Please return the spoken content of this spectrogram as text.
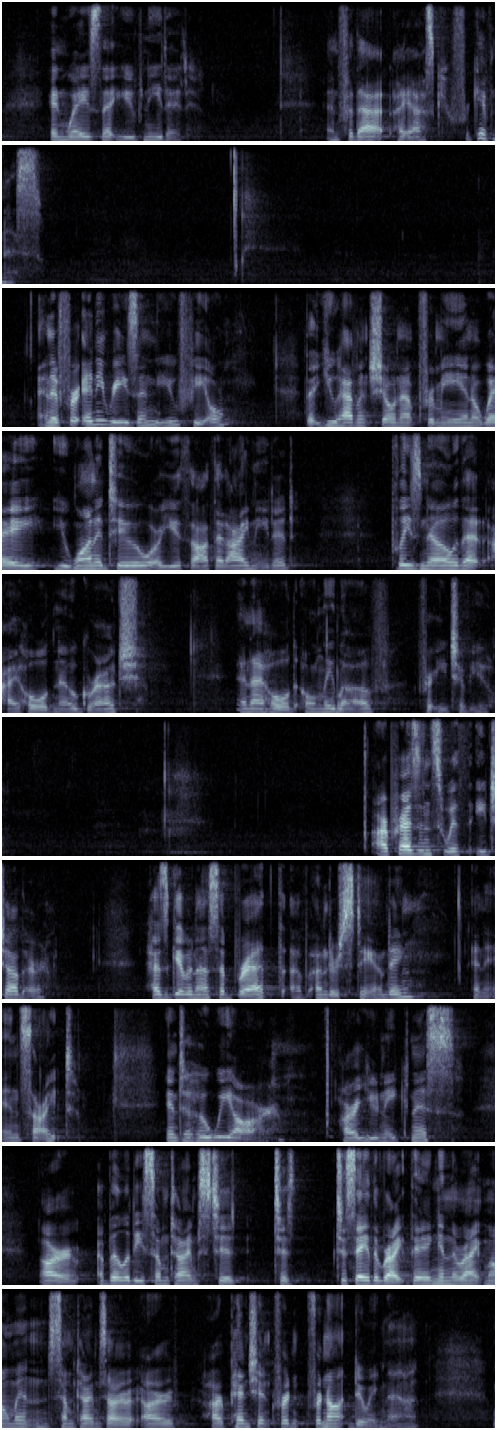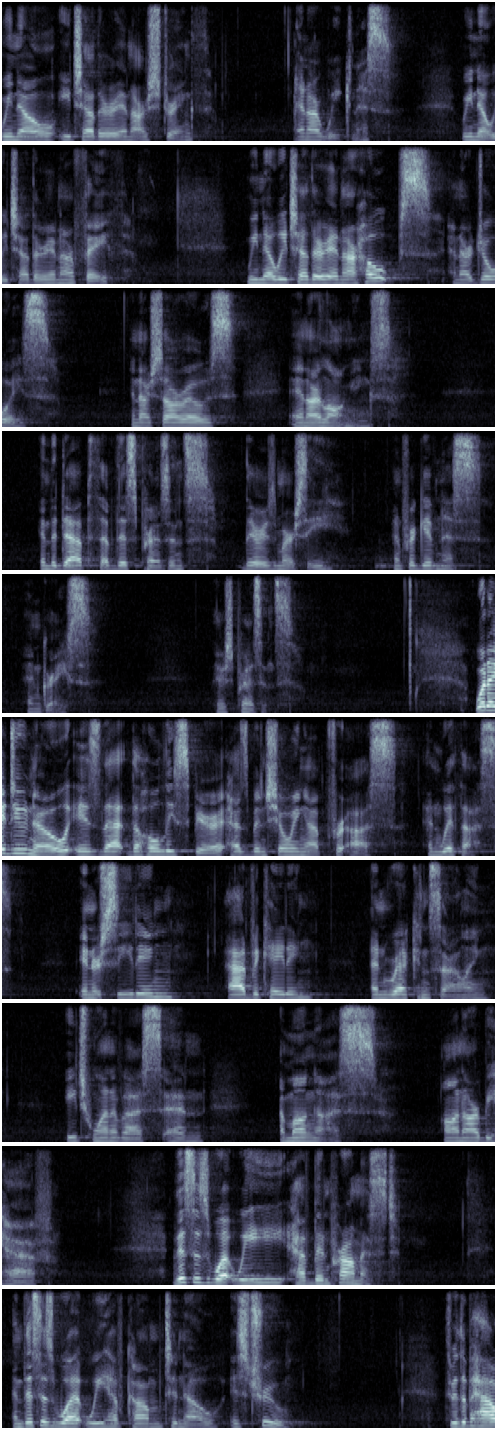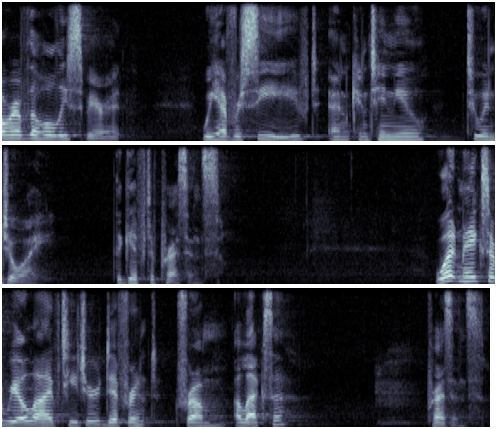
in ways that you've needed. And for that, I ask your forgiveness. And if for any reason you feel that you haven't shown up for me in a way you wanted to or you thought that I needed, please know that I hold no grudge and I hold only love for each of you. Our presence with each other has given us a breadth of understanding and insight into who we are, our uniqueness, our ability sometimes to, to to say the right thing in the right moment, and sometimes our, our, our penchant for, for not doing that. We know each other in our strength and our weakness. We know each other in our faith. We know each other in our hopes and our joys, in our sorrows and our longings. In the depth of this presence, there is mercy and forgiveness and grace. There's presence. What I do know is that the Holy Spirit has been showing up for us and with us, interceding advocating and reconciling each one of us and among us on our behalf. This is what we have been promised, and this is what we have come to know is true. Through the power of the Holy Spirit, we have received and continue to enjoy the gift of presence. What makes a real life teacher different from Alexa? Presence.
